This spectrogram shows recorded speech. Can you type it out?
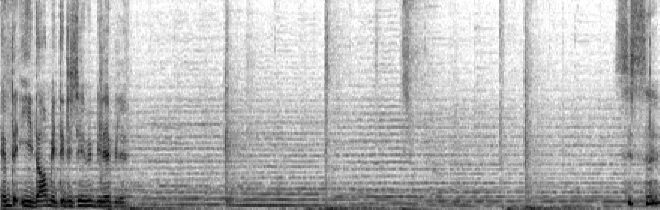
Hem de idam edileceğimi bile bile. Sizse...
